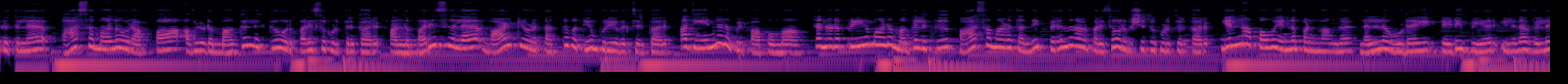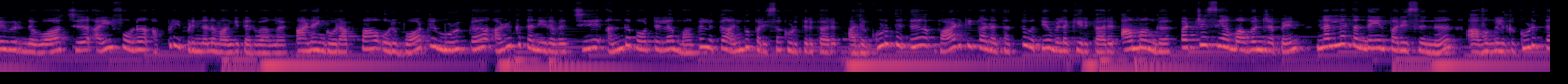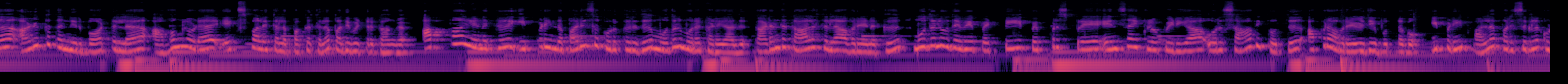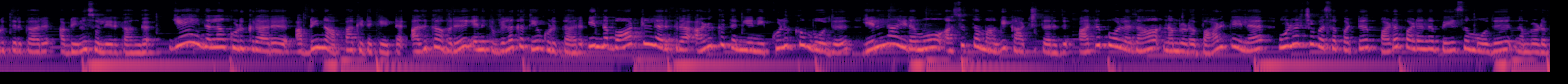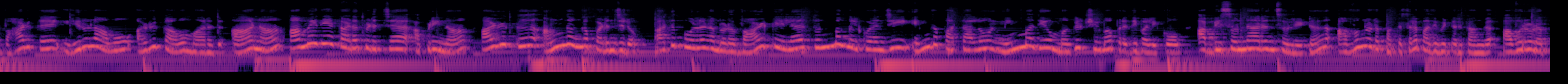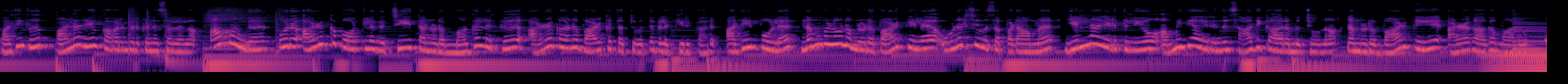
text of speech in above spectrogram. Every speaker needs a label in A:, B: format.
A: உலகத்துல பாசமான ஒரு அப்பா அவளோட மகளுக்கு ஒரு பரிசு கொடுத்திருக்காரு. அந்த பரிசுல வாழ்க்கையோட தத்துவத்தையும் புரிய வச்சிருக்காரு. அது என்னன்னு போய் பாப்போமா? தன்னோட பிரியமான மகளுக்கு பாசமான தந்தை பிறந்தநாள் பரிசு ஒரு விஷயத்த கொடுத்திருக்காரு. எல்லா அப்பாவும் என்ன பண்ணுவாங்க? நல்ல உடை டெடி பியர் இல்லனா விலை உயர்ந்த வாட்ச் ஐபோனு அப்படி இப்படி தானே வாங்கி தருவாங்க. ஆனா இங்க ஒரு அப்பா ஒரு பாட்டில் முழுக்க அழுக்கு தண்ணீரை வச்சு அந்த பாட்டில மகளுக்கு அன்பு பரிசா கொடுத்திருக்காரு. அதை கொடுத்துட்டு வாழ்க்கைக்கான தத்துவத்தையும் விளக்கி இருக்காரு ஆமாங்க பட்ரிசியா மவன்ற பெண் நல்ல தந்தையின் பரிசுன்னு அவங்களுக்கு கொடுத்த அழுக்கு தண்ணீர் பாட்டில அவங்களோட எக்ஸ் வலைத்தள பக்கத்துல பதிவிட்டிருக்காங்க. அப்பா எனக்கு இப்படி இந்த பரிசு கொடுக்கறது முதல் முறை கிடையாது. கடந்த காலத்துல அவர் எனக்கு முதல் உதவி பெட்டி பெப்பர் ஸ்ப்ரே என்சைக்ளோபீடியா ஒரு சாவி கொத்து அப்புறம் அவர் எழுதிய புத்தகம். இப்படி பல பரிசுகளை கொடுத்திருக்காரு அப்படின்னு சொல்லியிருக்காங்க. ஏன் இதெல்லாம் கொடுக்கறாரு அப்படின்னு அப்பா கிட்ட கேட்டேன். அதுக்கு அவரு எனக்கு விளக்கத்தையும் கொடுத்தாரு. இந்த பாட்டில் இருக்கிற அழுக்கு தண்ணியை நீ குளுக்கும் போது எல்லா இடமும் அசுத்தமாகி காட்சி தருது. அது போலதான் நம்மளோட வாழ்க்கையில உணர்ச்சி வசப்பட்டு படப்படன்னு பேசும்போது நம்மளோட வாழ்க்கை இருளாவும் அழுக்காவும் மாறுது. ஆனா அமைதியை கடைபிடிச்ச அப்படின்னா அழுக்கு அங்கங்க படிஞ்சிடும். அது போல நம்மளோட வாழ்க்கையில துன்பங்கள் குறைஞ்சி எங்க பார்த்தாலும் நிம்மதியும் மகிழ்ச்சியுமா பிரதிபலிக்கும். அப்படி சொன்னாருன்னு சொல்லிட்டு அவங்களோட பக்கத்துல பதிவிட்டு இருக்காங்க அவரோட பதிவு பலரையும் கவர்ந்திருக்குன்னு சொல்லலாம். ஆமாங்க ஒரு அழுக்கு பாட்டில வச்சு தன்னோட மகளுக்கு அழகான வாழ்க்கை தத்துவத்தை விளக்கியிருக்காரு. அதே போல நம்மளும் நம்மளோட வாழ்க்கையில உணர்ச்சி வசப்படாம எல்லா இடத்துலயும் அமைதியா இருந்து சாதிக்க ஆரம்பிச்சோம்னா நம்மளோட வாழ்க்கையே அழகாக மாறும்.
